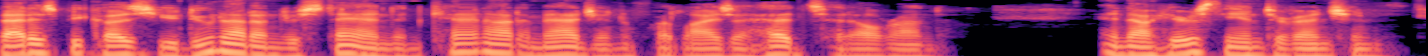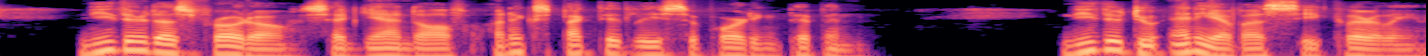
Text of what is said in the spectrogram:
That is because you do not understand and cannot imagine what lies ahead, said Elrond. And now here's the intervention. Neither does Frodo, said Gandalf, unexpectedly supporting Pippin. Neither do any of us see clearly.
